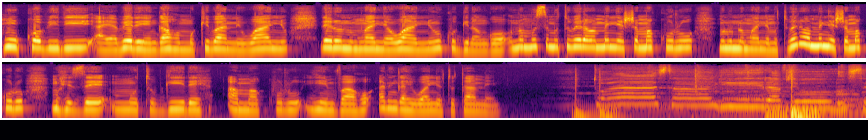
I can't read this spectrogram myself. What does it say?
nk'uko biri ayabereye ngaho mu kibani wanyu rero ni umwanya wanyu kugira ngo uno munsi mutubere abamenyesha amakuru muri uno mwanya mutubere abamenyesha amakuru muheze mutubwire amakuru y'imvaho ari ngaho iwanyu tutamenye twasangira byose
